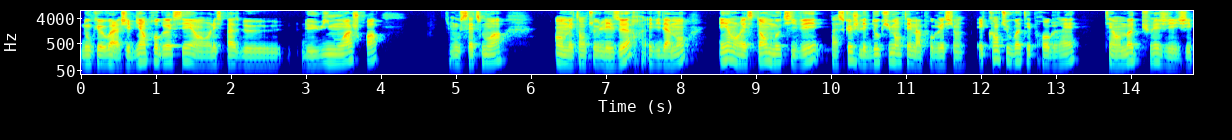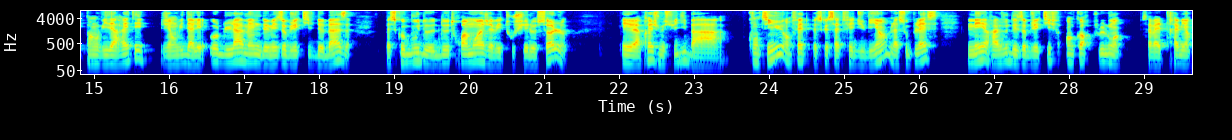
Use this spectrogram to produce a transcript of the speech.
Donc heu, voilà, j'ai bien progressé en l'espace de de 8 mois, je crois, ou 7 mois, en mettant les heures évidemment et en restant motivé parce que je l'ai documenté ma progression et quand tu vois tes progrès, tu es en mode: «Purée, j'ai pas envie d'arrêter». J'ai envie d'aller au-delà même de mes objectifs de base parce qu'au bout de deux trois mois, j'avais touché le sol et après je me suis dit: «Bah, continue en fait parce que ça te fait du bien, la souplesse, mais rajoute des objectifs encore plus loin, ça va être très bien».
